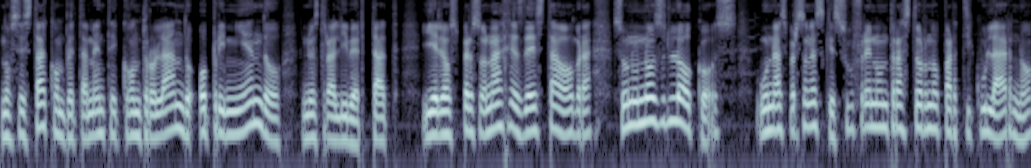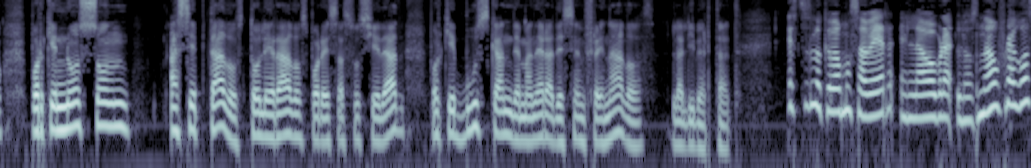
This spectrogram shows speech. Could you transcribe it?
nos está completamente controlando, oprimiendo nuestra libertad. Y los personajes de esta obra son unos locos, unas personas que sufren un trastorno particular, ¿no? Porque no son aceptados, tolerados por esa sociedad, porque buscan de manera desenfrenada la libertad. Esto es lo que vamos a ver en la obra Los Náufragos.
